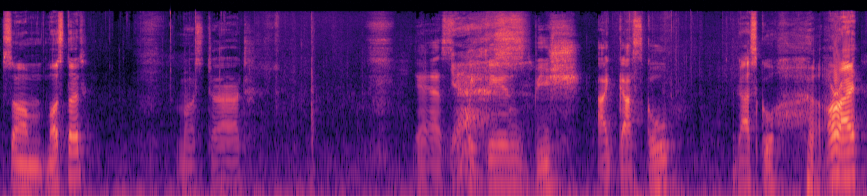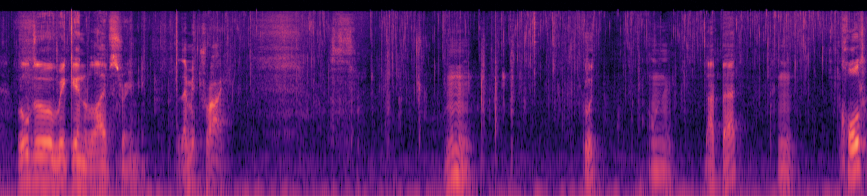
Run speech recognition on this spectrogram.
some mustard. Mustard. Yes, Yes. weekend bish. I got school. Got school. All right, we'll do weekend live streaming. Let me try. Mmm. Good. Mm. Not bad. Mm. Cold.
